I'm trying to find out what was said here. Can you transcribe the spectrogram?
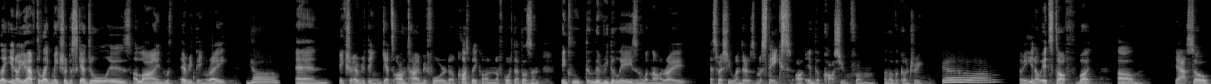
Like, you know, you have to like make sure the schedule is aligned with everything, right? Yeah. and make sure everything gets on time before the cosplay con. And of course, that doesn't include delivery delays and whatnot, right? Especially when there's mistakes uh, in the costume from another country. Yeah. I mean, you know, it's tough, but um, yeah. So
